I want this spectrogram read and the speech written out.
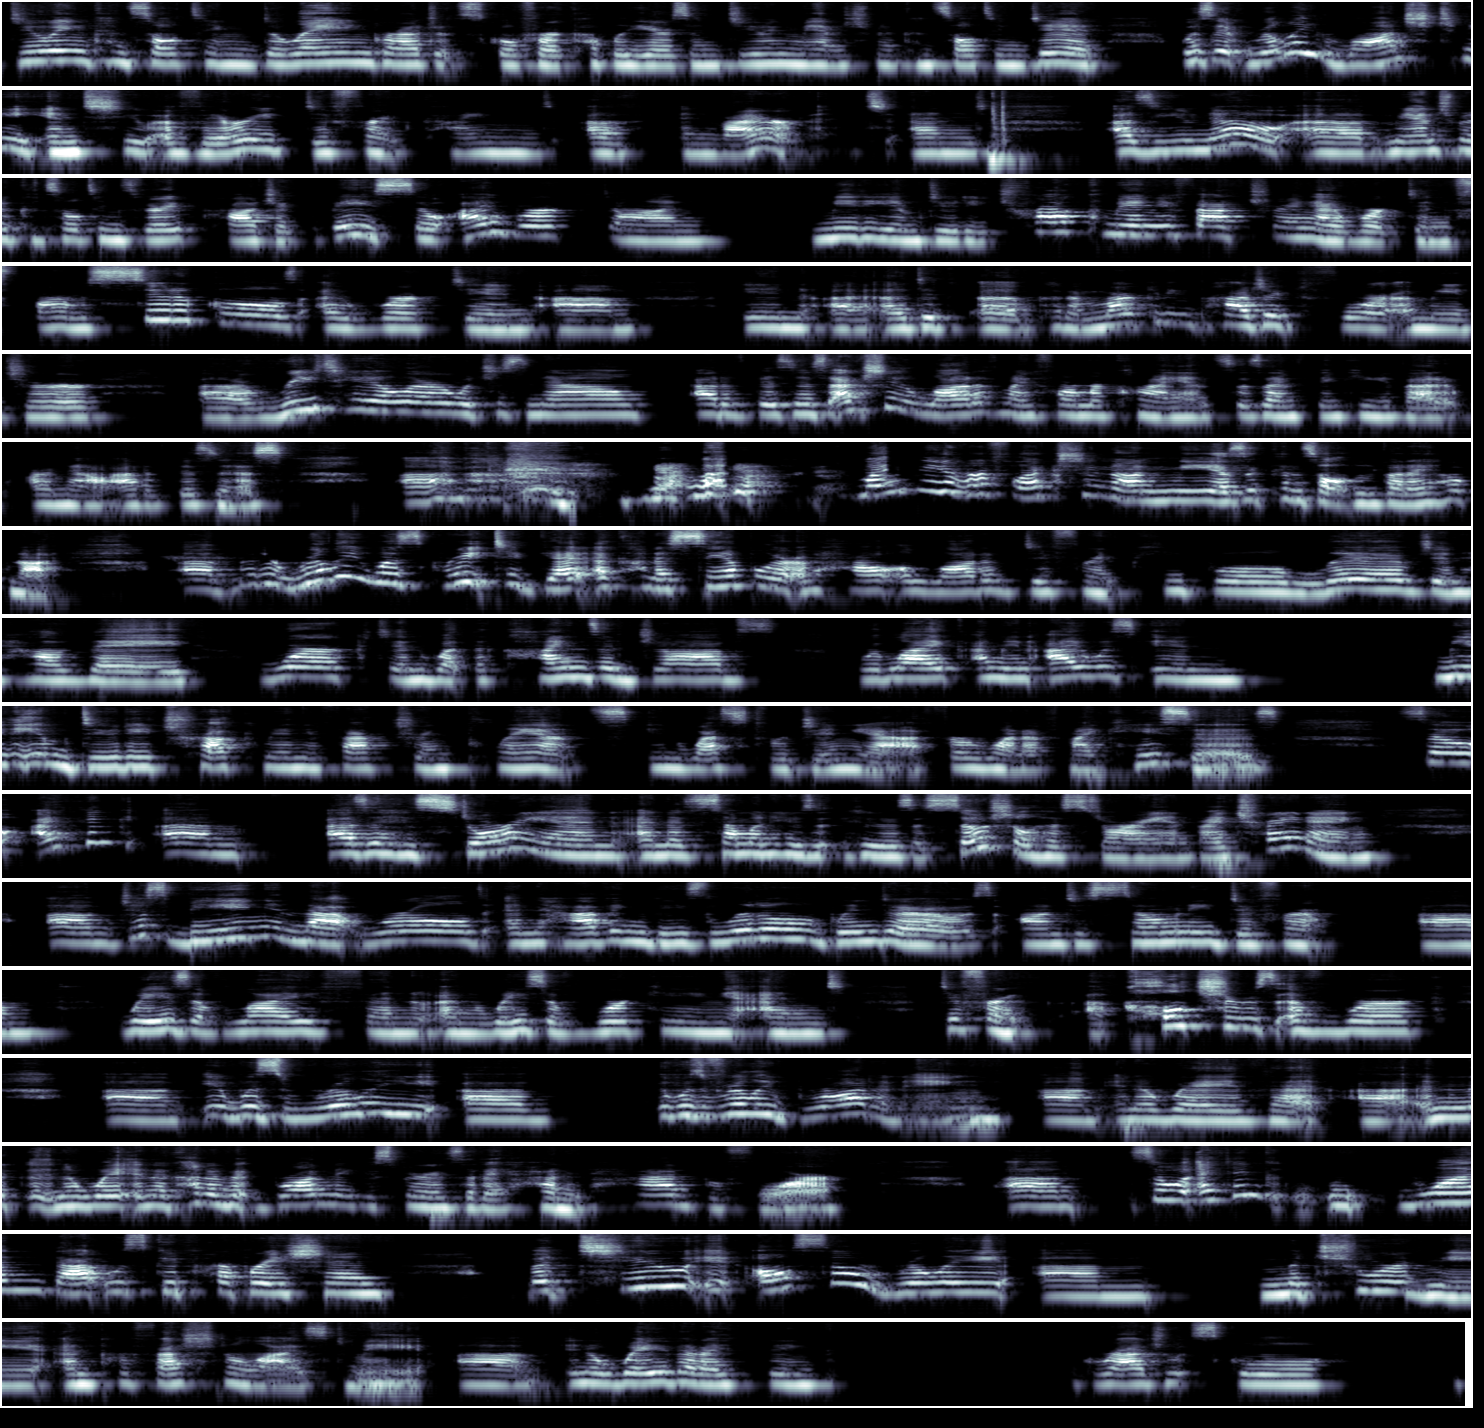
doing consulting, delaying graduate school for a couple years and doing management consulting did was it really launched me into a very different kind of environment. And as you know, uh, management consulting is very project based. So I worked on medium duty truck manufacturing. I worked in pharmaceuticals. I worked in um, in uh, I did a kind of marketing project for a major uh, retailer, which is now out of business. Actually, a lot of my former clients, as I'm thinking about it, are now out of business. Um, might be a reflection on me as a consultant, but I hope not. Um, but it really was great to get a kind of sampler of how a lot of different people lived and how they worked and what the kinds of jobs were like. I mean, I was in medium duty truck manufacturing plants in West Virginia for one of my cases. So I think um, as a historian and as someone who's who is a social historian by training, um, just being in that world and having these little windows onto so many different um, ways of life and, and ways of working and different uh, cultures of work, um, it was really uh, it was really broadening um, in a way that uh, in, in, a way in a kind of broadening experience that I hadn't had before. Um, so I think one that was good preparation. But two, it also really um, matured me and professionalized me um, in a way that I think graduate school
